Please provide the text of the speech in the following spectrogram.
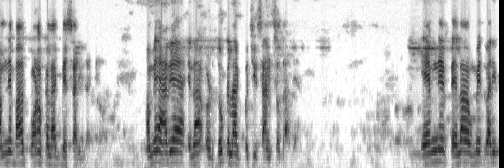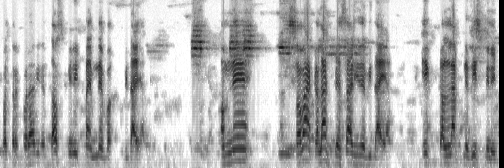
અમને બાર પોણો કલાક બેસાડી રાખી અમે આવ્યા, એના અડધો કલાક પછી સાંસદ આવ્યા. એમને પહેલા ઉમેદવારી પત્રક ભરાવીને દસ મિનિટમાં એમને વિદાય આપી. અમને સવા કલાક બેસાડીને વિદાય એક કલાક ને વીસ મિનિટ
